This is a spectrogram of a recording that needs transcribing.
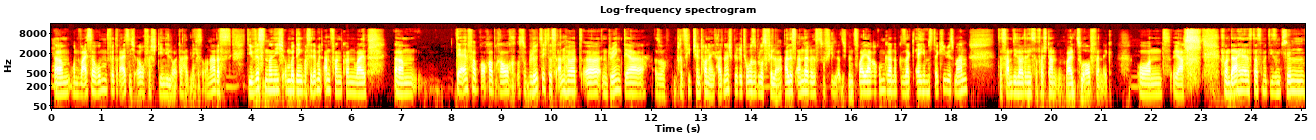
Ja. Ähm, und weißer Rum für 30 Euro verstehen die Leute halt nicht so. Ne? Das, mhm. Die wissen noch nicht unbedingt, was sie damit anfangen können, weil ähm, der Endverbraucher braucht, so blöd sich das anhört, äh, einen Drink, der, also im Prinzip Gin Tonic halt, ne? Spirituose plus Filler. Alles andere ist zu viel. Also ich bin zwei Jahre rumgerannt und habe gesagt, ey, ihr müsst der Kiwis machen. Das haben die Leute nicht so verstanden, weil zu aufwendig. Mhm. Und ja, von daher ist das mit diesem Gin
